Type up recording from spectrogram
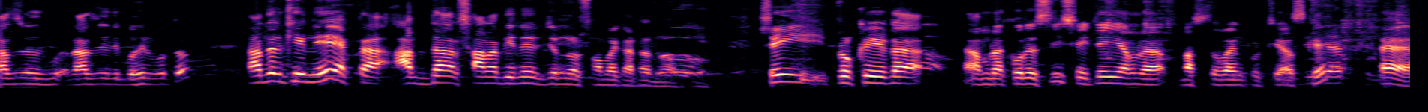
রাজনৈতিক রাজনীতি বহির্ভূত তাদেরকে নিয়ে একটা আড্ডা সারাদিনের জন্য সময় কাটানো আর কি। সেই প্রক্রিয়াটা আমরা করেছি সেটাই আমরা বাস্তবায়ন করছি আজকে। হ্যাঁ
